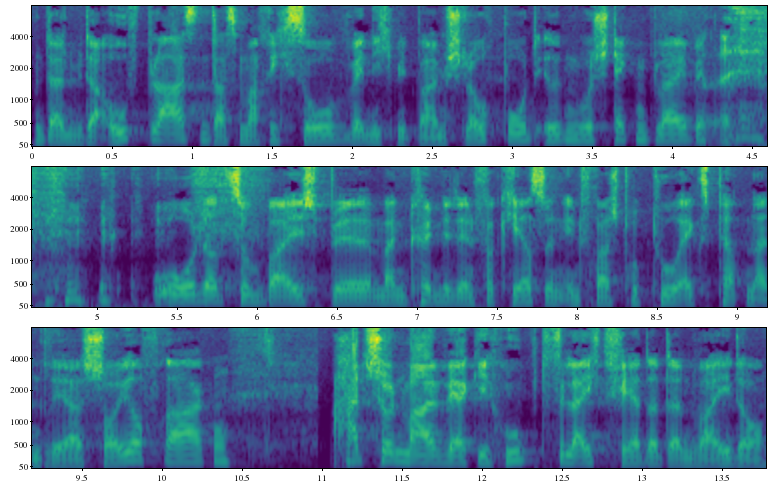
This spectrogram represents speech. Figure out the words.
und dann wieder aufblasen. Das mache ich so, wenn ich mit meinem Schlauchboot irgendwo stecken bleibe. Oder zum Beispiel, man könnte den Verkehrs- und Infrastrukturexperten Andreas Scheuer fragen. Hat schon mal wer gehupt, vielleicht fährt er dann weiter.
